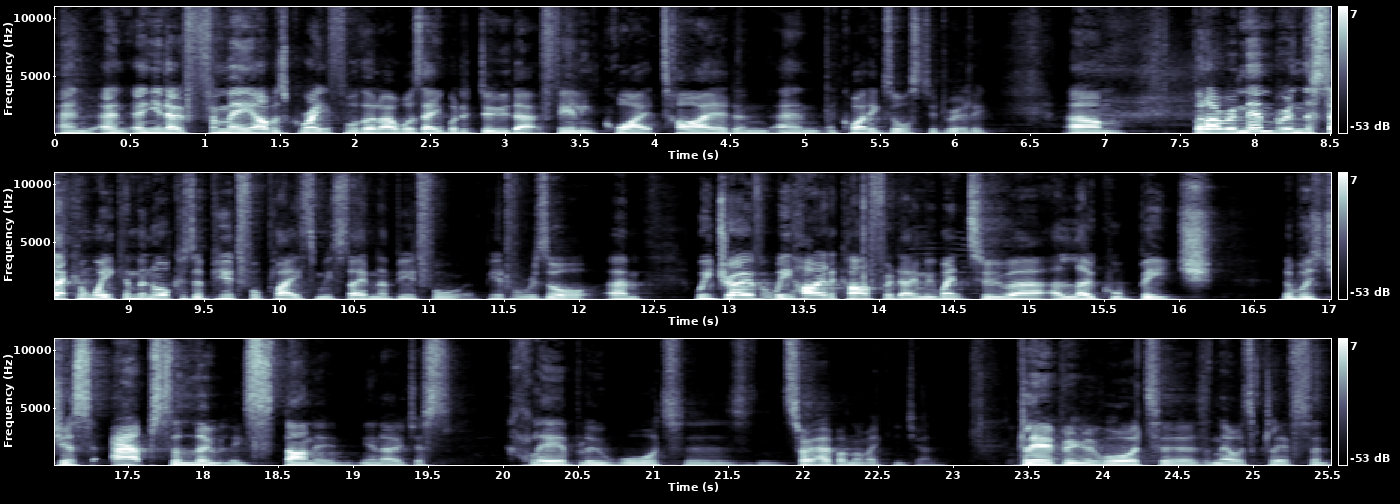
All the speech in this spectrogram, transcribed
And, and, and, you know, for me, I was grateful that I was able to do that, feeling quite tired and, and, and quite exhausted, really. Um, but I remember in the second week, and Menorca's a beautiful place, and we stayed in a beautiful, beautiful resort. Um, we drove, we hired a car for a day, and we went to a, a local beach that was just absolutely stunning. You know, just clear blue waters. And, sorry, I hope I'm not making you jealous. Clear blue waters, and there was cliffs, and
